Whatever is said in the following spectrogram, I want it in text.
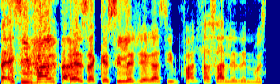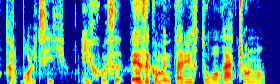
sin falta. Esa que sí les llega sin falta sale de nuestro bolsillo. Hijo, ese, ese comentario estuvo gacho, ¿no?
